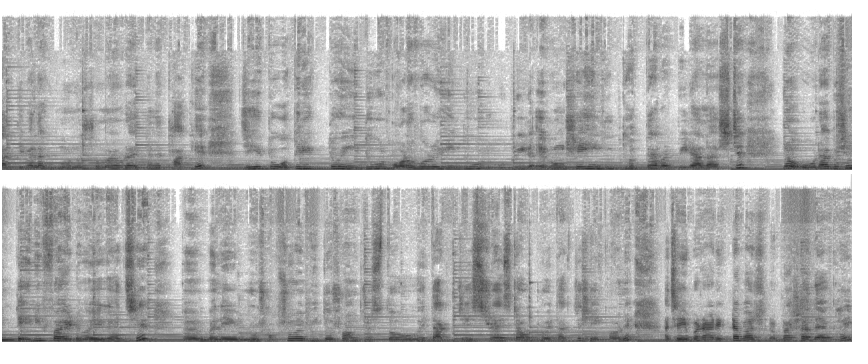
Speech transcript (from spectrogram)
রাত্রিবেলা ঘুমানোর সময় ওরা এখানে থাকে। যেহেতু অতিরিক্ত ইঁদুর, বড় বড় ইঁদুর বিড়া- এবং সেই ইঁদুর ধরতে আবার বিড়াল আসছে। না ওরা ভীষণ টেরিফাইড হয়ে গেছে। মানে সবসময় ভীত, সন্ত্রস্ত হয়ে থাকছে স্ট্রেসড আউট হয়ে থাকছে সেই কারণে। আচ্ছা এবার আরেকটা ভাষা দেখাই।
